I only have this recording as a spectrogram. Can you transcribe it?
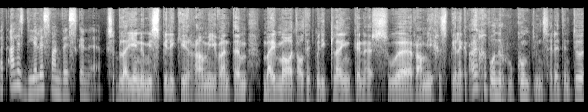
wat alles deel is van wiskunde. So bly jy noem die speletjie Rammy want um, my ma het altyd met die klein kinders so Rammy gespeel. Ek het eintlik gewonder hoekom doen sy dit en toe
